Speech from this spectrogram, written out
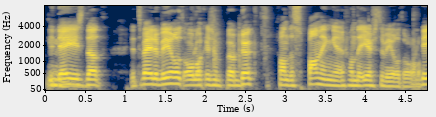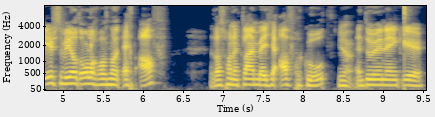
Hmm. idee is dat de Tweede Wereldoorlog is een product van de spanningen van de Eerste Wereldoorlog. De Eerste Wereldoorlog was nooit echt af. Het was gewoon een klein beetje afgekoeld. Ja. En toen in één keer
